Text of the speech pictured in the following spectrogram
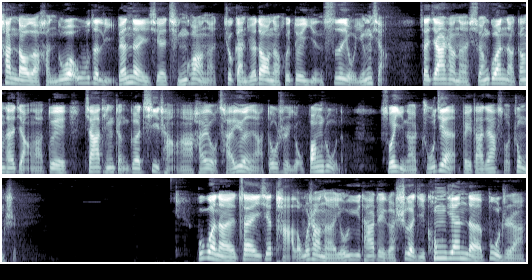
看到了很多屋子里边的一些情况呢，就感觉到呢会对隐私有影响。再加上呢，玄关呢，刚才讲了，对家庭整个气场啊，还有财运啊，都是有帮助的。所以呢，逐渐被大家所重视。不过呢，在一些塔楼上呢，由于它这个设计空间的布置啊，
